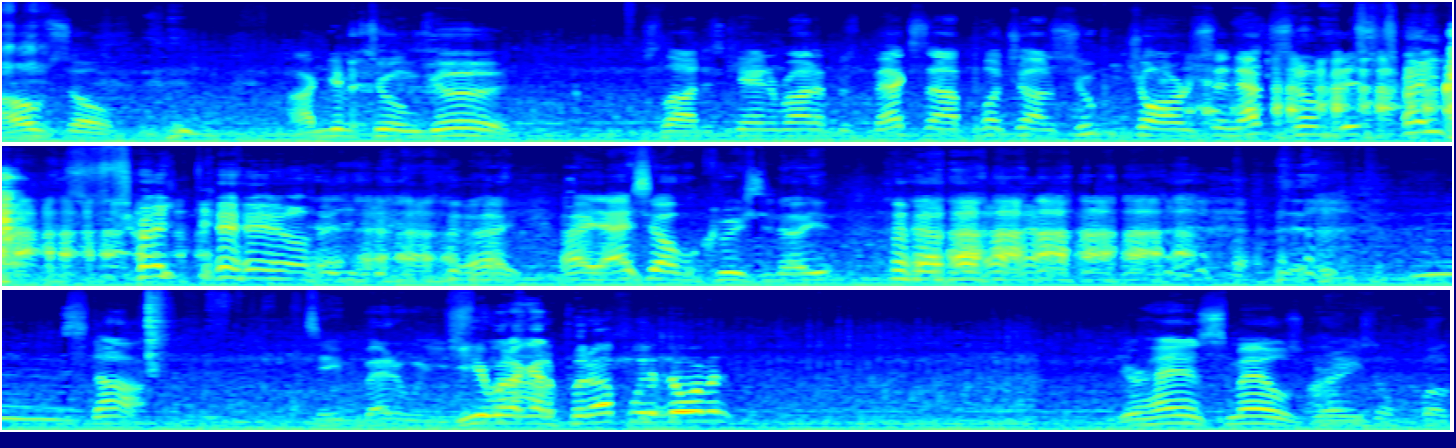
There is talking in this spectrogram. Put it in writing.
hope so. I give it to him good. Slide this cannon right up his backside, punch out a supercharger, send that son of a bitch straight, straight to hell. hey, hey, that's awful Christian, are you? Stop. It's even better when you You hear what I gotta put up with, Norman? Your hand smells My great. don't fucking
